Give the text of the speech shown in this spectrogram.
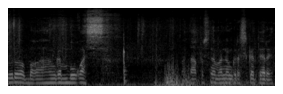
siguro baka hanggang bukas. Matapos naman ng grass cutter eh.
